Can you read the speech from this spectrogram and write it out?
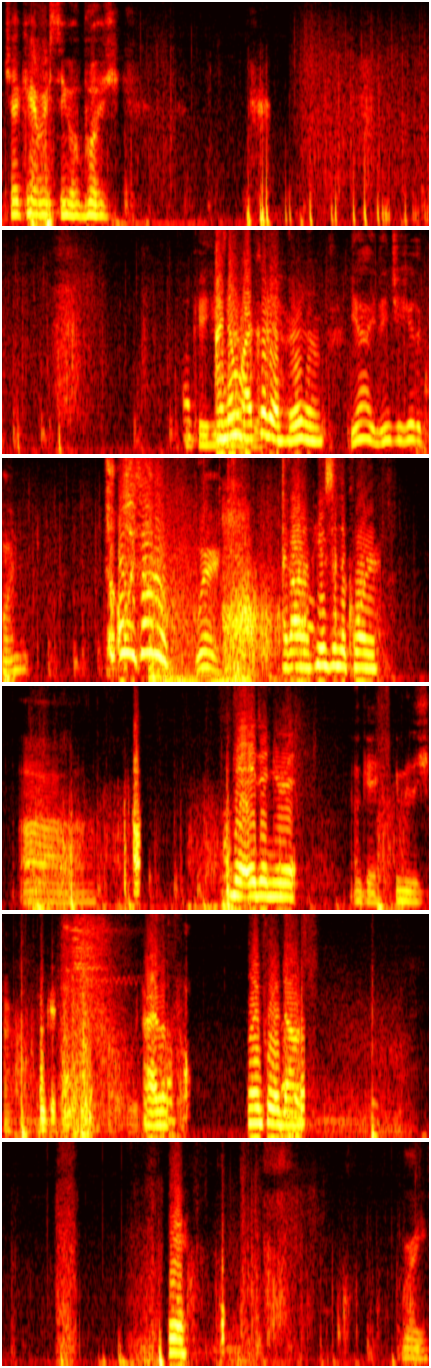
Check every single bush. Okay, I know. I could have heard him. Yeah, didn't you hear the corn? Oh, I found him. Where? I got him. He's in the corner. Oh. Okay, Aiden, you're it. Okay, give me the shotgun. Okay. Alright, let, let me put it down. Here. Where are you?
